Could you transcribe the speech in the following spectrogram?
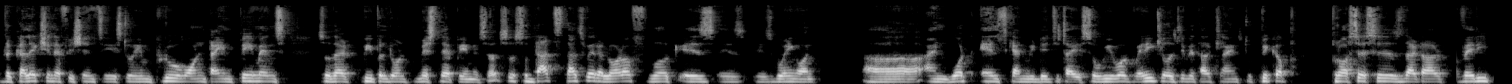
the collection efficiencies, to improve on-time payments, so that people don't miss their payments. So, so that's that's where a lot of work is is is going on. Uh, and what else can we digitize? So we work very closely with our clients to pick up processes that are very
